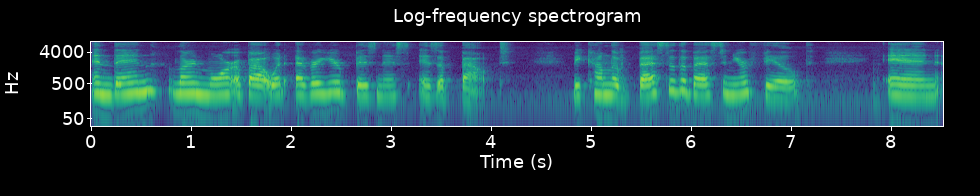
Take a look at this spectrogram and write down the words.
and then learn more about whatever your business is about become the best of the best in your field. And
